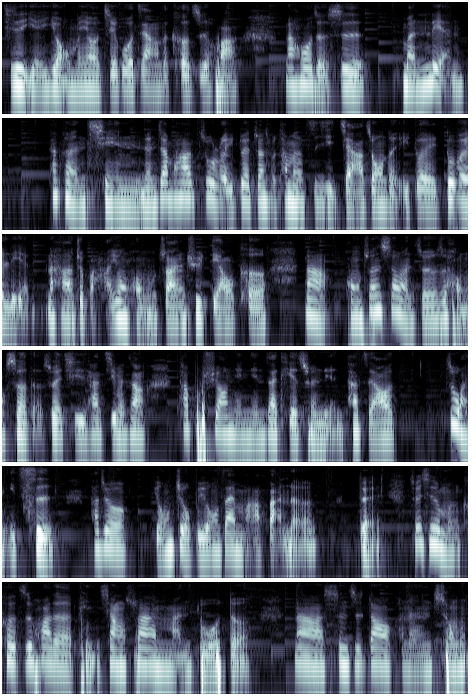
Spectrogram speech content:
其实也有没有接过这样的客制化，那或者是门帘。他可能请人家帮他做了一对专属他们自己家中的一对对联，那他就把它用红砖去雕刻。那红砖烧完之后又是红色的，所以其实他基本上他不需要年年再贴春联，他只要做完一次，他就永久不用再麻烦了。对，所以其实我们刻字化的品项算蛮多的。那甚至到可能从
